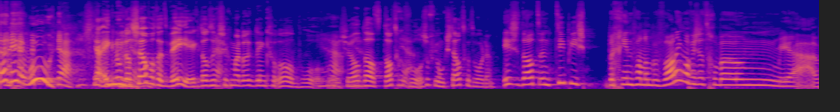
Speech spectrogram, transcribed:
ja, woe, ja. ja, ik noem dat zelf altijd weeig. Dat ik zeg maar, dat ik denk van, oh, weet je wel, dat, dat gevoel. Alsof je ongesteld gaat worden. Is dat een typisch begin van een bevalling? Of is het gewoon, ja,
